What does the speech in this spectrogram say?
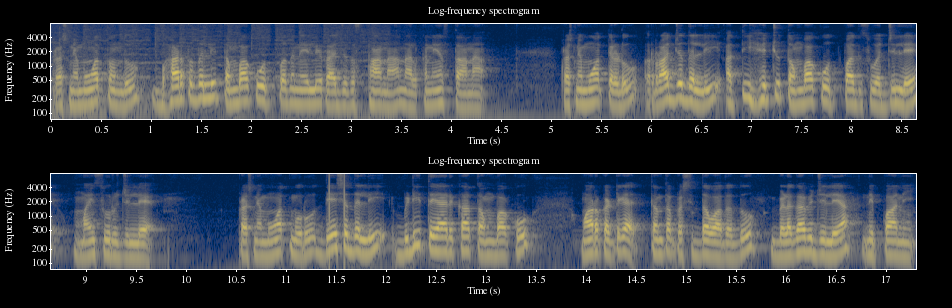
ಪ್ರಶ್ನೆ ಮೂವತ್ತೊಂದು, ಭಾರತದಲ್ಲಿ ತಂಬಾಕು ಉತ್ಪಾದನೆಯಲ್ಲಿ ರಾಜ್ಯದ ಸ್ಥಾನ ನಾಲ್ಕನೆಯ ಸ್ಥಾನ. ಪ್ರಶ್ನೆ ಮೂವತ್ತೆರಡು, ರಾಜ್ಯದಲ್ಲಿ ಅತಿ ಹೆಚ್ಚು ತಂಬಾಕು ಉತ್ಪಾದಿಸುವ ಜಿಲ್ಲೆ ಮೈಸೂರು ಜಿಲ್ಲೆ. ಪ್ರಶ್ನೆ ಮೂವತ್ತ್ಮೂರು ದೇಶದಲ್ಲಿ ಬಿಡಿ ತಯಾರಿಕಾ ತಂಬಾಕು ಮಾರುಕಟ್ಟೆಗೆ ಅತ್ಯಂತ ಪ್ರಸಿದ್ಧವಾದದ್ದು ಬೆಳಗಾವಿ ಜಿಲ್ಲೆಯ ನಿಪ್ಪಾನಿ.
